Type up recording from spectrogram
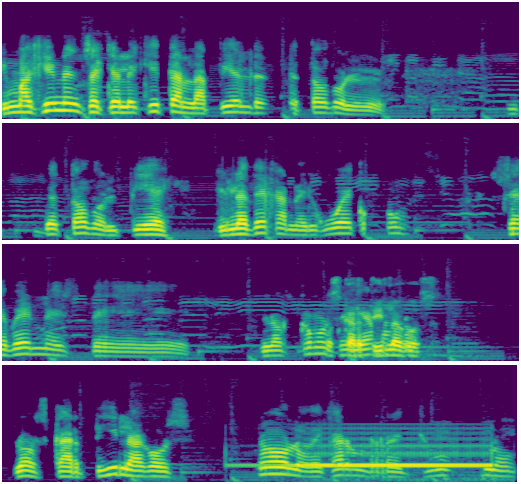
Imagínense que le quitan la piel de, de todo el de todo el pie y le dejan el hueco. Se ven este los ¿cómo Los se llaman? cartílagos. Los, los cartílagos. No, lo dejaron rechulo.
